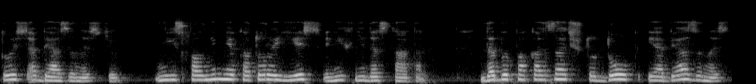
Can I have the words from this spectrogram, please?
то есть обязанностью, неисполнение которой есть в них недостаток, дабы показать, что долг и обязанность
